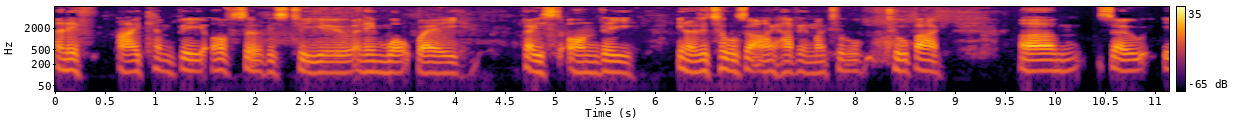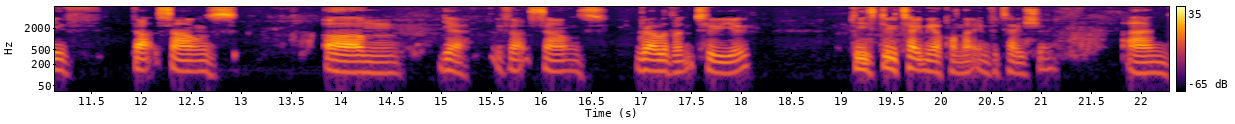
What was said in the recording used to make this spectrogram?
and if I can be of service to you, and in what way, based on the you know the tools that I have in my tool tool bag. Um, so if that sounds, um, yeah, if that sounds relevant to you, please do take me up on that invitation and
